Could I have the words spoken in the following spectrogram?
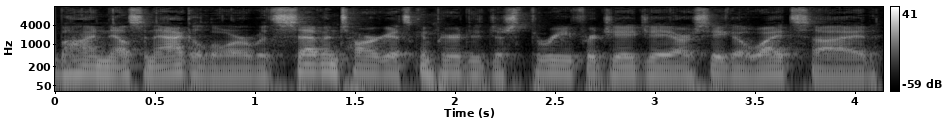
behind Nelson Agholor with seven targets compared to just three for J.J. Arcega-Whiteside.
